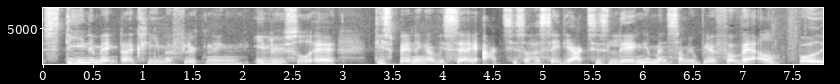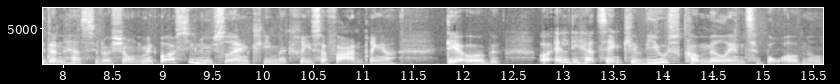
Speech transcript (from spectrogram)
stigende mængder af klimaflygtninge i lyset af de spændinger, vi ser i Arktis og har set i Arktis længe, men som jo bliver forværret både i den her situation, men også i lyset af en klimakrise og forandringer deroppe. Og alle de her ting kan vi jo komme med ind til bordet med.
